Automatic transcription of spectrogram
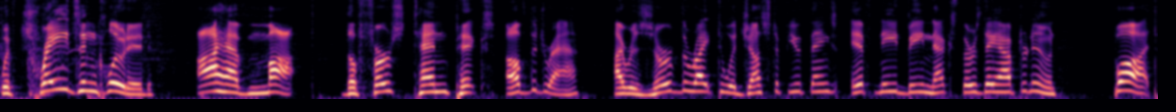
with trades included, I have mocked the first 10 picks of the draft. I reserve the right to adjust a few things if need be next Thursday afternoon, but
